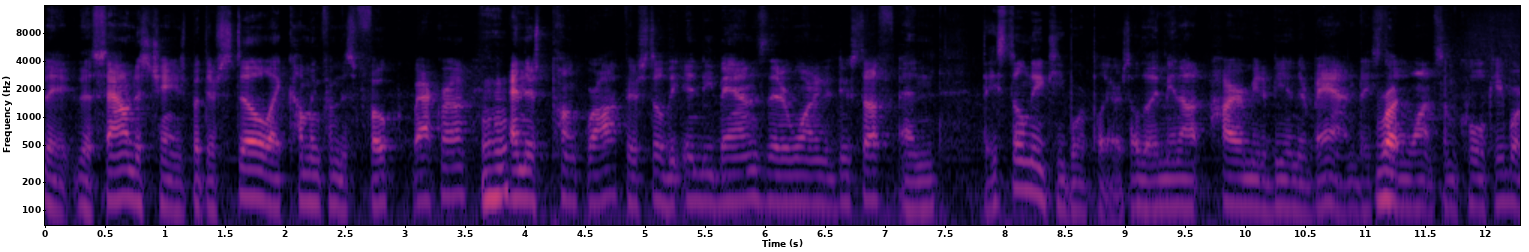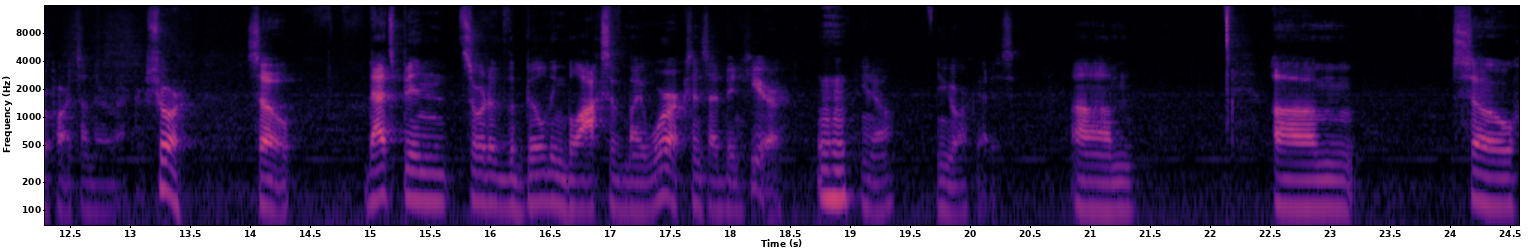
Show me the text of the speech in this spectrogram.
they the sound has changed, but they're still like coming from this folk background. Mm-hmm. And there's punk rock. There's still the indie bands that are wanting to do stuff, and they still need keyboard players. Although they may not hire me to be in their band, they still Right. want some cool keyboard parts on their record. Sure. So that's been sort of the building blocks of my work since I've been here. Mm-hmm. You know, New York, that is. Um, um, so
